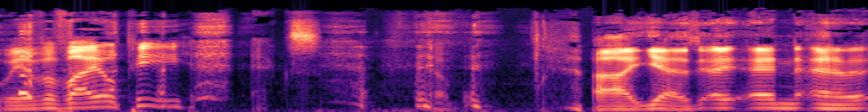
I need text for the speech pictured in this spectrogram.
we have a VIOP X. Uh, yes, a- and uh,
